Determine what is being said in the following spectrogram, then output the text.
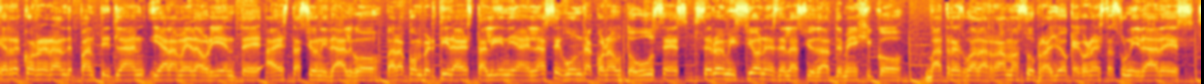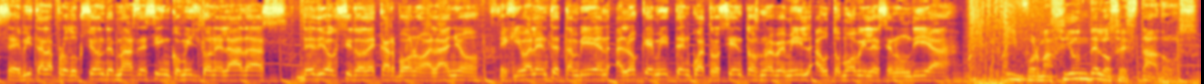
que recorrerán de Pantitlán y Alameda Oriente a Estación Hidalgo para convertir a esta línea en la segunda con autobuses cero emisiones de la Ciudad de México. Batres Guadarrama subrayó que con estas unidades se evita la producción de más de 5 mil toneladas de dióxido de carbono al año, equivalente también a lo que emiten 409 mil automóviles en un día. Información de los estados.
